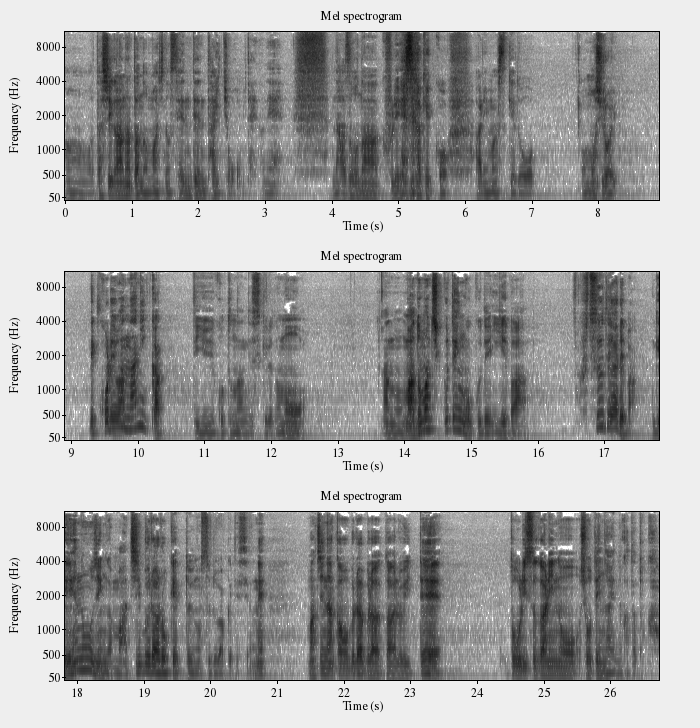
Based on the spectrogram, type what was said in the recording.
うん、私があなたの街の宣伝隊長みたいなね。謎なフレーズが結構ありますけど、面白い。で、これは何かっていうことなんですけれども、あの、まあ、アドマチック天国で言えば、普通であれば芸能人が街ブラロケというのをするわけですよね。街中をブラブラと歩いて、通りすがりの商店街の方とか、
